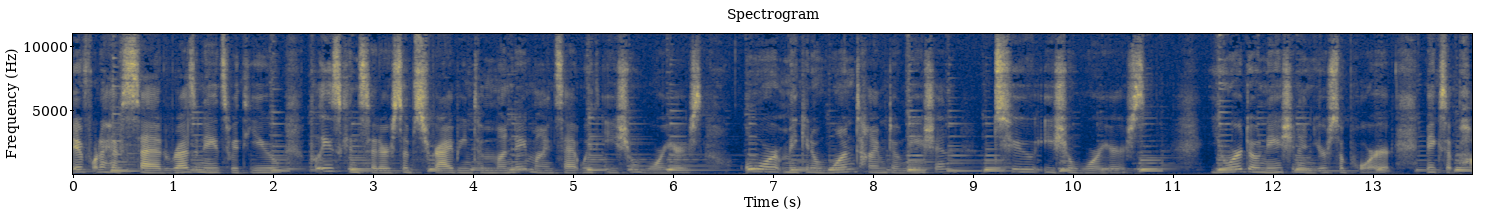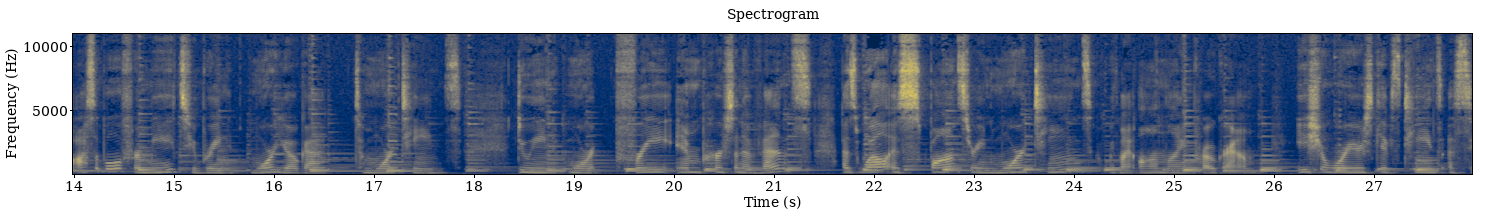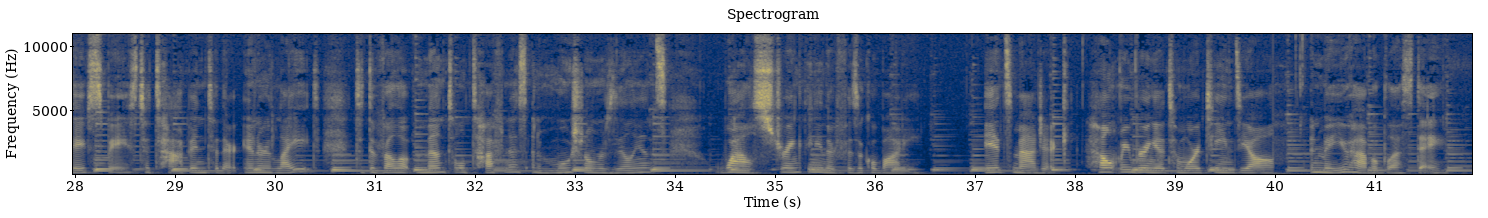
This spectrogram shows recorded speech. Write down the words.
If what I have said resonates with you, please consider subscribing to Monday Mindset with Isha Warriors or making a one time donation to Isha Warriors. Your donation and your support makes it possible for me to bring more yoga to more teens, doing more free in person events, as well as sponsoring more teens with my online program. Isha Warriors gives teens a safe space to tap into their inner light, to develop mental toughness and emotional resilience while strengthening their physical body. It's magic. Help me bring it to more teens, y'all. And may you have a blessed day.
